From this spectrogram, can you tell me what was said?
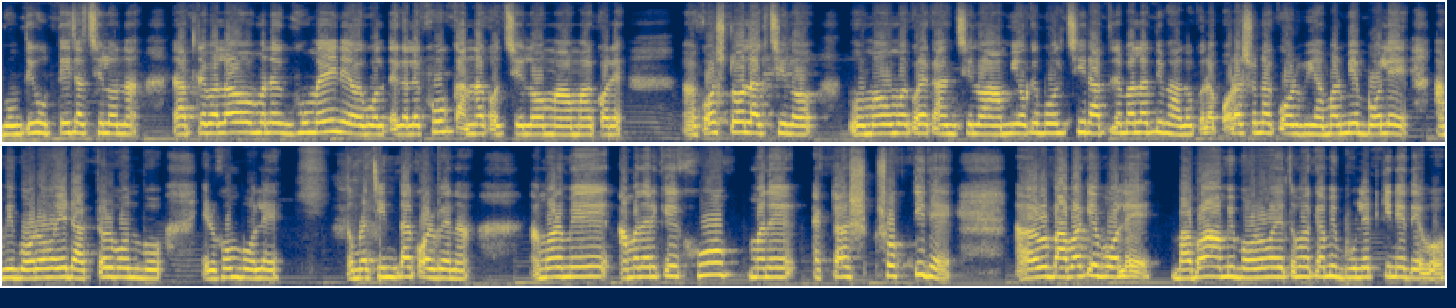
ঘুম থেকে উঠতেই যাচ্ছিল না। রাত্রেবেলাও মানে ঘুমেই নেই বলতে গেলে খুব কান্না করছিল মা মা করে আহ, কষ্টও লাগছিল। ও মা ও মা করে কাঁদছিল। আমি ওকে বলছি রাত্রেবেলা তুই ভালো করে পড়াশোনা করবি। আমার মেয়ে বলে আমি বড় হয়ে ডাক্তার বনবো। এরকম বলে। তোমরা চিন্তা করবে না। আমার মেয়ে আমাদেরকে খুব মানে একটা শক্তি দেয়। আর ওর বাবাকে বলে বাবা, আমি বড় হয়ে তোমাকে আমি বুলেট কিনে দেব।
